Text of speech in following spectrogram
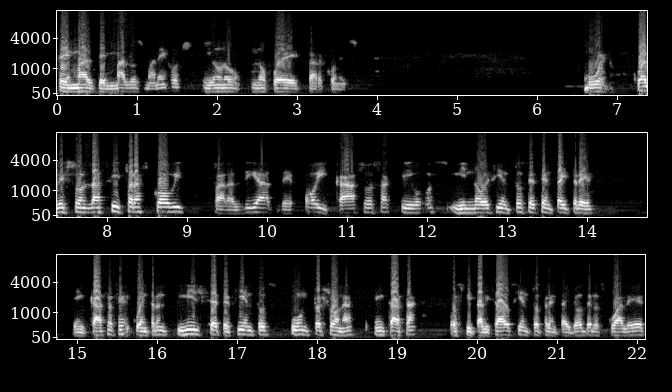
temas de malos manejos y uno no puede estar con eso. Bueno, ¿cuáles son las cifras COVID para el día de hoy? Casos activos 1963. En casa se encuentran 1.701 personas en casa, hospitalizados 132, de los cuales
